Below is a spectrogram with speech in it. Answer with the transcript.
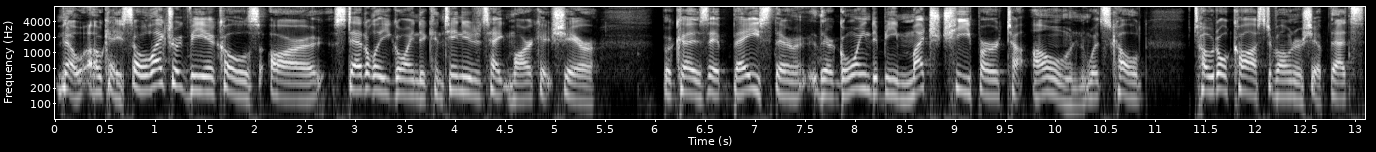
No. Okay. So electric vehicles are steadily going to continue to take market share because at base they're they're going to be much cheaper to own. What's called total cost of ownership. That's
